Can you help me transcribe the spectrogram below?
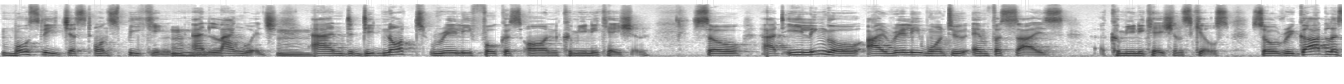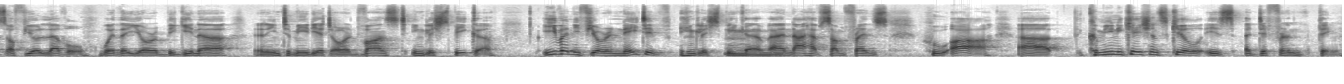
mostly just on speaking mm-hmm. and language mm. and did not really focus on communication. So at eLingo, I really want to emphasize communication skills. So, regardless of your level, whether you're a beginner, an intermediate, or advanced English speaker, even if you're a native English speaker, mm. and I have some friends who are, uh, communication skill is a different thing.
